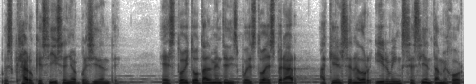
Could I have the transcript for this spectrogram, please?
Pues claro que sí, señor presidente. Estoy totalmente dispuesto a esperar a que el senador Irving se sienta mejor.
